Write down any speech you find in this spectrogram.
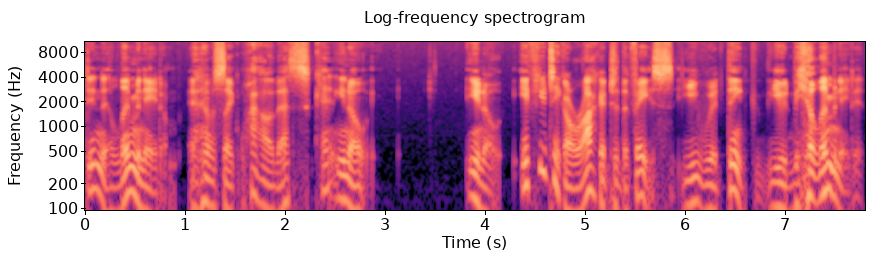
didn't eliminate him. And I was like, wow, that's kind of, you know, you know, if you take a rocket to the face, you would think you'd be eliminated.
